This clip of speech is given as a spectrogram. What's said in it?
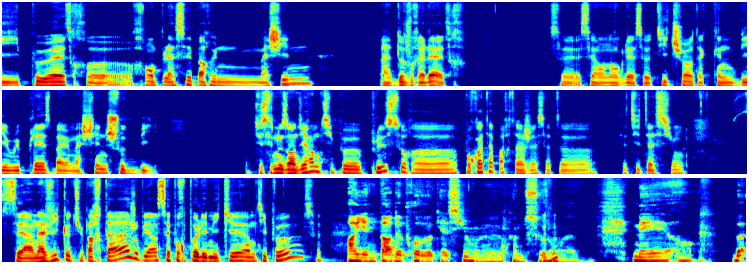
qui peut être remplacé par une machine bah, devrait l'être. C'est en anglais, c'est teacher that can be replaced by a machine should be. Tu sais nous en dire un petit peu plus sur pourquoi tu as partagé cette, cette citation? C'est un avis que tu partages ou bien c'est pour polémiquer un petit peu? Oh, Il y a une part de provocation, comme souvent. Mmh euh. Mais bah,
